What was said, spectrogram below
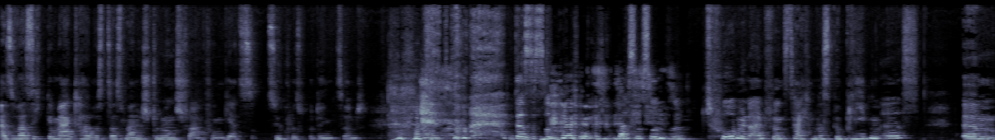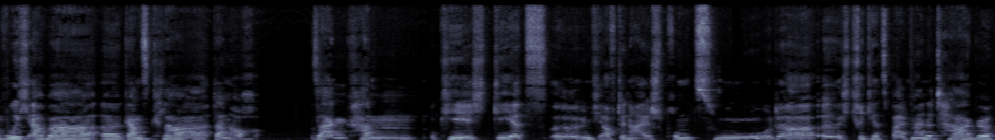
also was ich gemerkt habe, ist, dass meine Stimmungsschwankungen jetzt zyklusbedingt sind. das, ist so, das ist so ein Symptom in Anführungszeichen, was geblieben ist, ähm, wo ich aber äh, ganz klar dann auch sagen kann, okay, ich gehe jetzt äh, irgendwie auf den Eisprung zu oder äh, ich kriege jetzt bald meine Tage.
